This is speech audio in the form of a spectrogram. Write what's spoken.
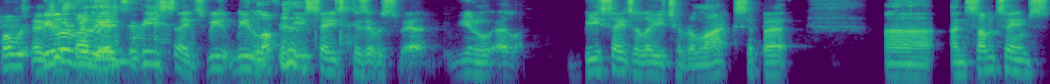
well, we, we were really like, into B sides. We we loved B sides because it was uh, you know uh, B sides allow you to relax a bit, uh, and sometimes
